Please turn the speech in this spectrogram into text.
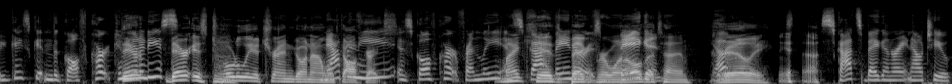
are you guys getting the golf cart there, communities? there is totally a trend going on with golf Nappanee carts. is golf cart friendly, and My Scott kids Boehner beg is for one all the time. Yep. Really? Scott's begging right now too.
